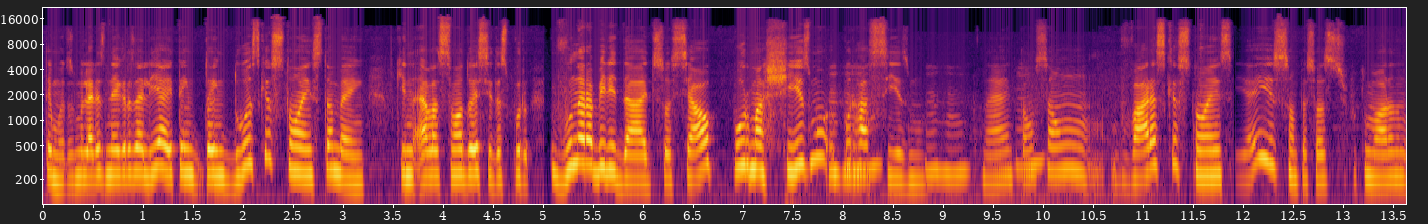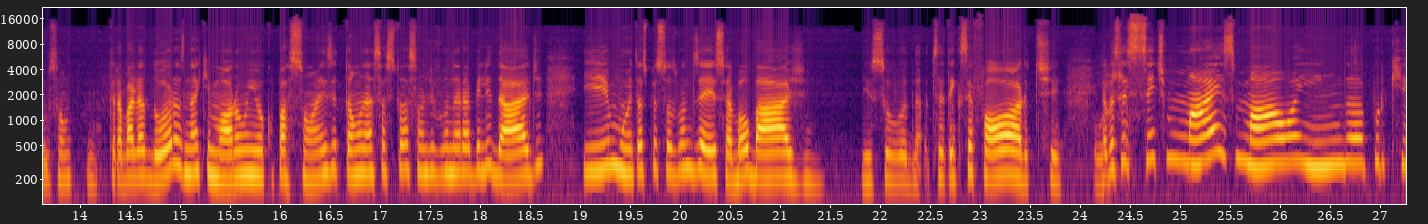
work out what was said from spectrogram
tem muitas mulheres negras ali, aí tem, tem duas questões também que elas são adoecidas por vulnerabilidade social, por machismo uhum. e por uhum. racismo, uhum. né? Então uhum. são várias questões e é isso, são pessoas tipo que moram, são trabalhadoras, né, que moram em ocupações e estão nessa situação de vulnerabilidade e muitas pessoas vão dizer isso é bobagem, isso você tem que ser forte. Aí você se sente mais mal ainda porque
